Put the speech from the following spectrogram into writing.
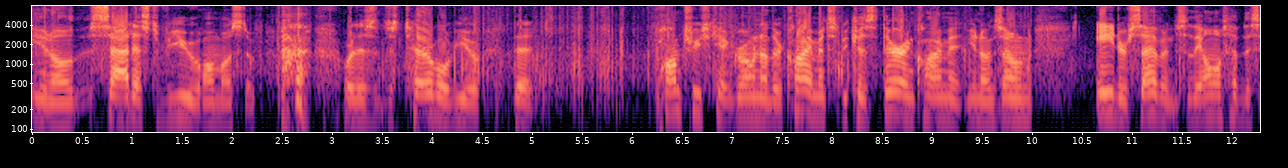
you know, saddest view almost of, or this just terrible view that palm trees can't grow in other climates because they're in climate, you know, zone eight or seven. So they almost have this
